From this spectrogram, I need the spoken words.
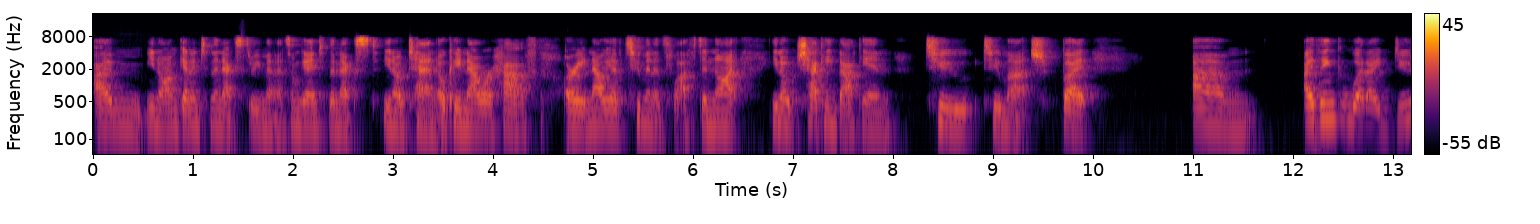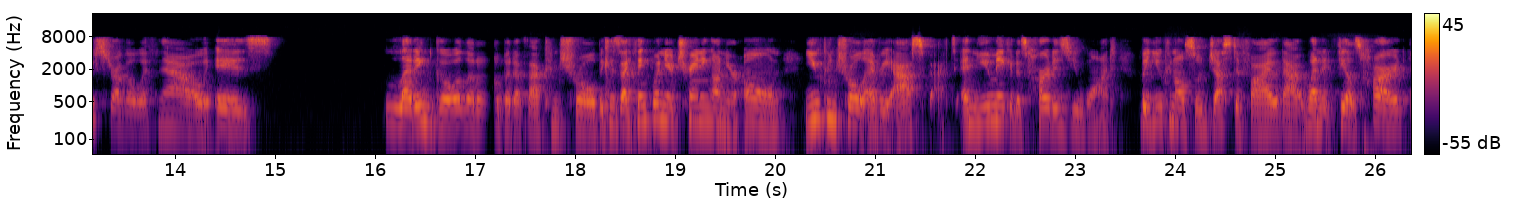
i'm you know i'm getting to the next three minutes i'm getting to the next you know 10 okay now we're half all right now we have two minutes left and not you know checking back in too too much but um i think what i do struggle with now is letting go a little bit of that control because I think when you're training on your own, you control every aspect and you make it as hard as you want, but you can also justify that when it feels hard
